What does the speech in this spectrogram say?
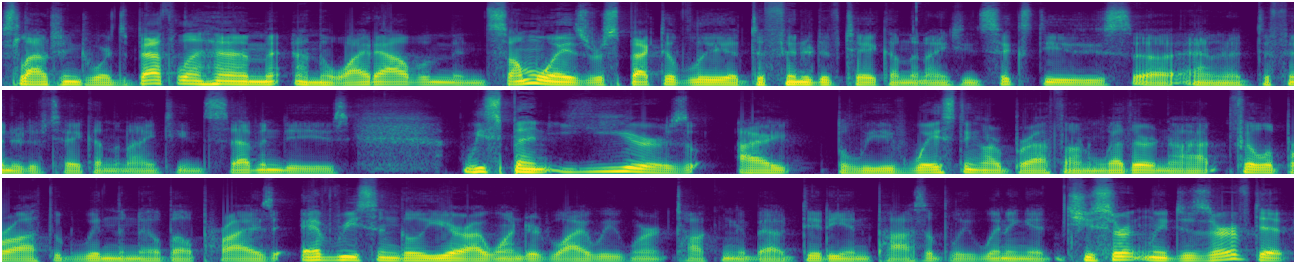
Slouching Towards Bethlehem and The White Album, in some ways, respectively, a definitive take on the 1960s uh, and a definitive take on the 1970s. We spent years, I believe, wasting our breath on whether or not Philip Roth would win the Nobel Prize. Every single year, I wondered why we weren't talking about Didion possibly winning it. She certainly deserved it.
